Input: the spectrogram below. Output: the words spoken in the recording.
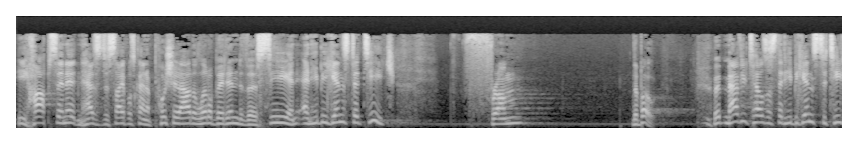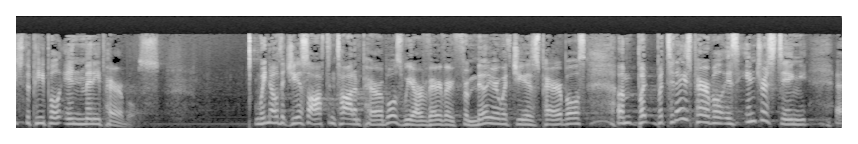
he hops in it and has his disciples kind of push it out a little bit into the sea, and, and he begins to teach from the boat. But Matthew tells us that he begins to teach the people in many parables. We know that Jesus often taught in parables. We are very, very familiar with Jesus' parables. Um, but, but today's parable is interesting, uh,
